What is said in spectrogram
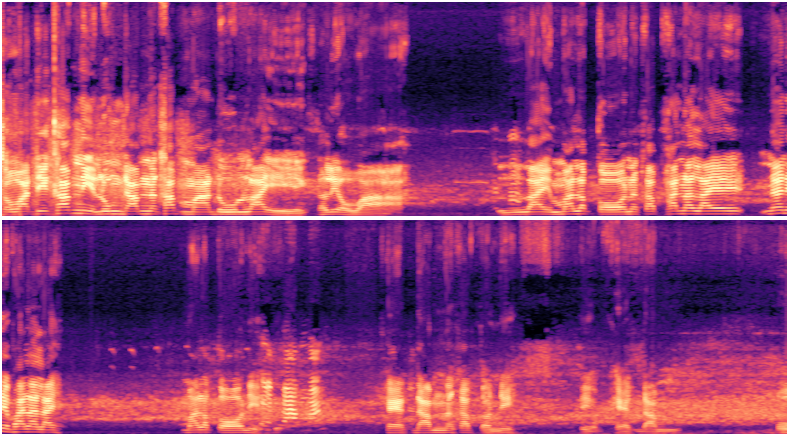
สวัสดีครับนี่ลุงดำนะครับ มาดูไล่เขาเรียกว่า ไล่มะละกอนะครับ พันธุ์อะไรนั่นเนี่ยพันธุ์อะไรมะละกอนี่แขกดำมั้งแขกดำนะครับ ตอนนี้นี่แขกดำโอ้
